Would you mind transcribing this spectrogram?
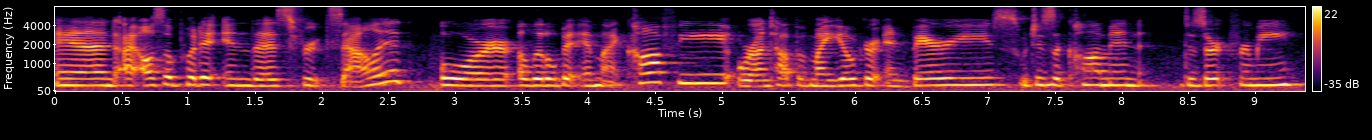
And I also put it in this fruit salad or a little bit in my coffee or on top of my yogurt and berries, which is a common dessert for me.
